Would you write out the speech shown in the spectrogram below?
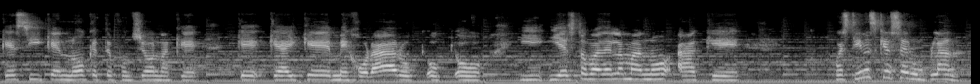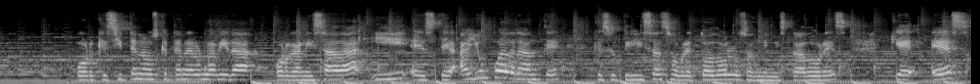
que sí, que no, que te funciona, que, que, hay que mejorar o, y, esto va de la mano a que pues tienes que hacer un plan porque sí tenemos que tener una vida organizada y este hay un cuadrante que se utiliza sobre todo los administradores que es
